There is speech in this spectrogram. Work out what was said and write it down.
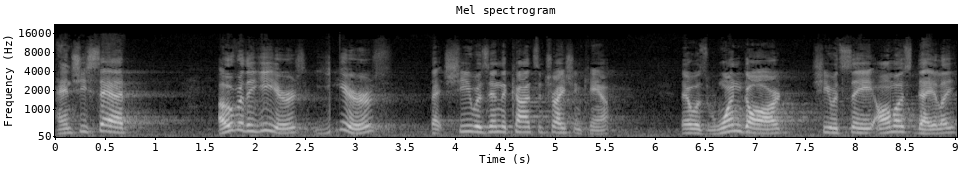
And she said, over the years, years that she was in the concentration camp, there was one guard she would see almost daily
